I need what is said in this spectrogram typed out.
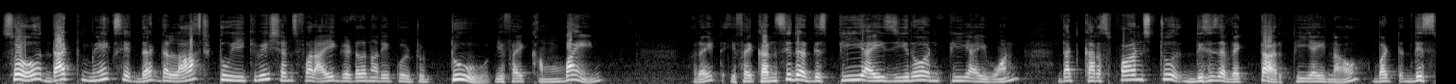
So, that makes it that the last two equations for i greater than or equal to 2 if I combine right if I consider this p i 0 and p i 1 that corresponds to this is a vector pi now, but this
